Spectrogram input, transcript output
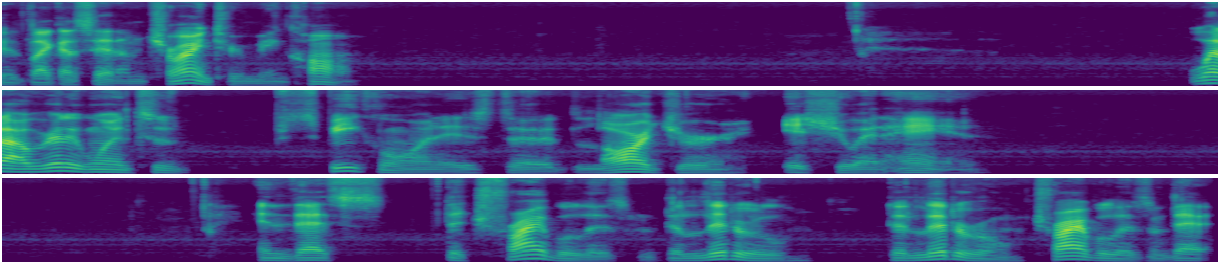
because, like I said, I'm trying to remain calm. What I really wanted to speak on is the larger issue at hand, and that's the tribalism, the literal, the literal tribalism that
